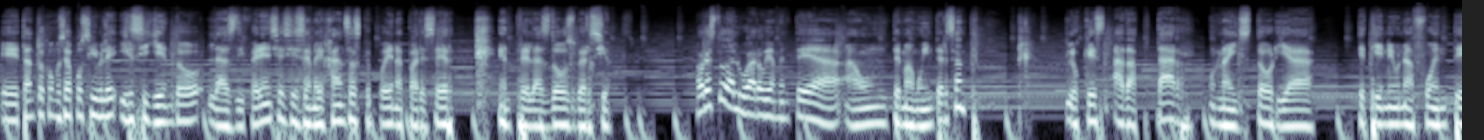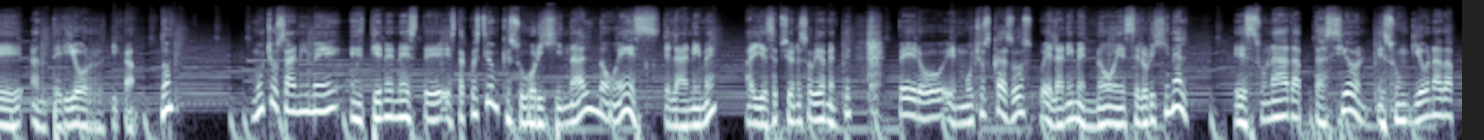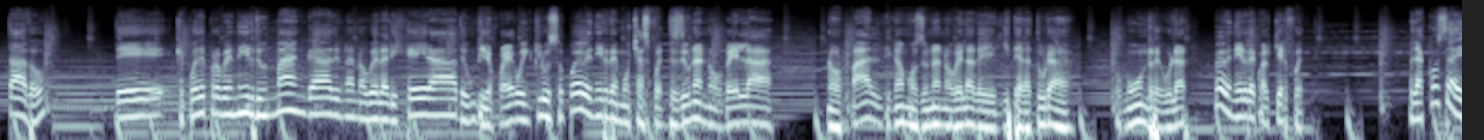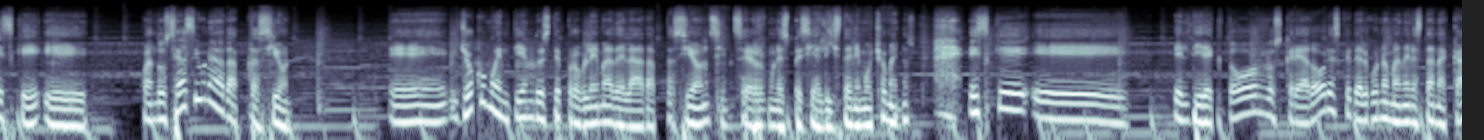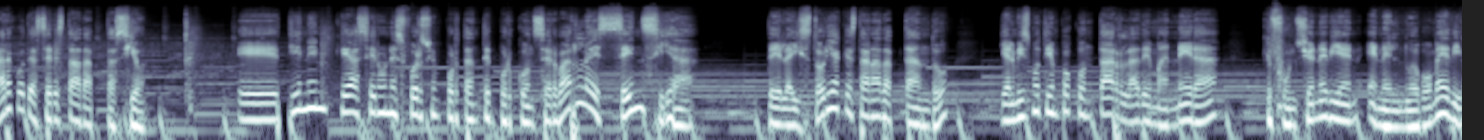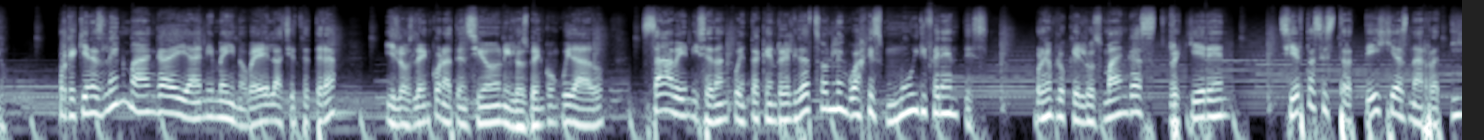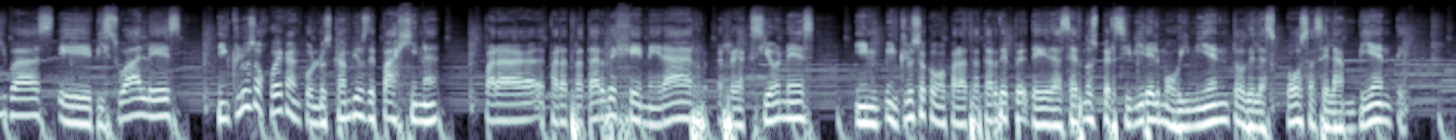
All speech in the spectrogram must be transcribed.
eh, tanto como sea posible ir siguiendo las diferencias y semejanzas que pueden aparecer entre las dos versiones. Ahora esto da lugar obviamente a, a un tema muy interesante, lo que es adaptar una historia que tiene una fuente anterior, digamos, ¿no? Muchos anime eh, tienen este, esta cuestión que su original no es el anime, hay excepciones obviamente, pero en muchos casos el anime no es el original, es una adaptación, es un guion adaptado de, que puede provenir de un manga, de una novela ligera, de un videojuego incluso, puede venir de muchas fuentes, de una novela normal, digamos, de una novela de literatura común, regular, puede venir de cualquier fuente. La cosa es que eh, cuando se hace una adaptación, eh, yo como entiendo este problema de la adaptación, sin ser un especialista ni mucho menos, es que eh, el director, los creadores que de alguna manera están a cargo de hacer esta adaptación, tienen que hacer un esfuerzo importante por conservar la esencia de la historia que están adaptando y al mismo tiempo contarla de manera que funcione bien en el nuevo medio. Porque quienes leen manga y anime y novelas y etcétera, y los leen con atención y los ven con cuidado, saben y se dan cuenta que en realidad son lenguajes muy diferentes. Por ejemplo, que los mangas requieren ciertas estrategias narrativas, eh, visuales, incluso juegan con los cambios de página para, para tratar de generar reacciones, incluso como para tratar de, hacernos percibir el movimiento de las cosas, el ambiente.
